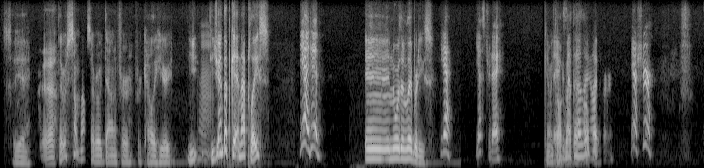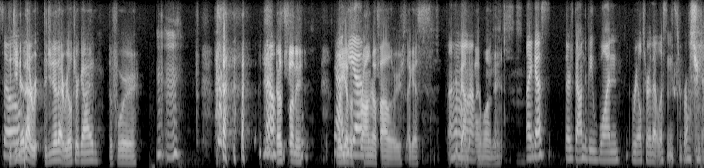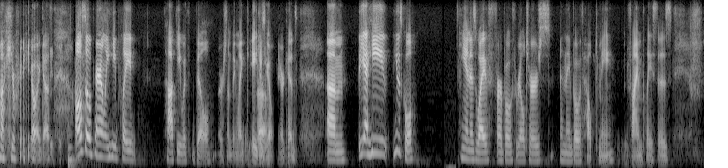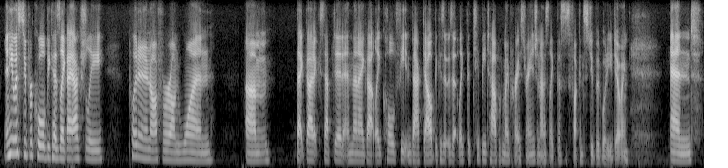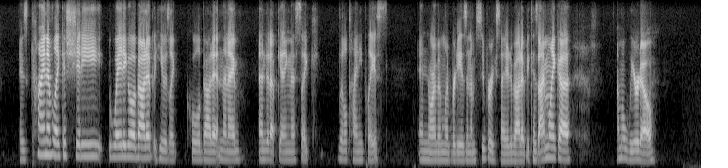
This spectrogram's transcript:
So yeah, Yeah. there was something else I wrote down for for Kelly here. You, Hmm. Did you end up getting that place Yeah, I did. in Northern Liberties? Yeah, yesterday. Can we They talk about that a little bit? offer. Yeah, Yeah, sure. So. Did you know that? Did you know that realtor guide before? Mm-mm. that No. was funny. Yeah, well, you have he, a uh, throng of followers. I guess I you're bound know. to find one, right? I guess there's bound to be one realtor that listens to Broad Street Hockey Radio, I guess. Also, apparently, he played hockey with Bill or something like ages Oh. ago when they were kids. Um, but yeah, he he was cool. He and his wife are both realtors, and they both helped me find places. And he was super cool because like I actually put in an offer on one um, that got accepted, and then I got like cold feet and backed out because it was at like the tippy top of my price range, and I was like, "This is fucking stupid. What are you doing?" And it was kind of like a shitty way to go about it, but he was like cool about it. And then I ended up getting this like little tiny place in Northern Liberties, and I'm super excited about it because I'm like a I'm a weirdo.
